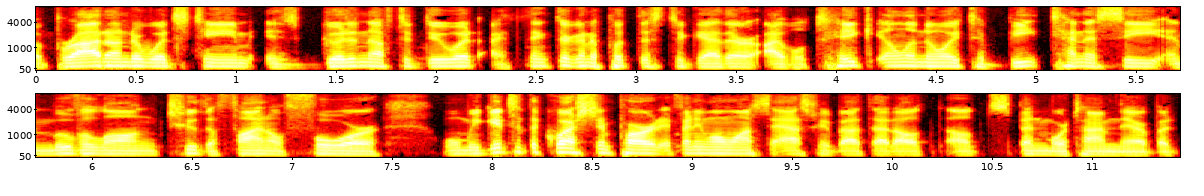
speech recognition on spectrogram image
But Brad Underwood's team is good enough to do it. I think they're going to put this together. I will take Illinois to beat Tennessee and move along to the Final Four. When we get to the question part, if anyone wants to ask me about that, I'll I'll spend more time there. But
